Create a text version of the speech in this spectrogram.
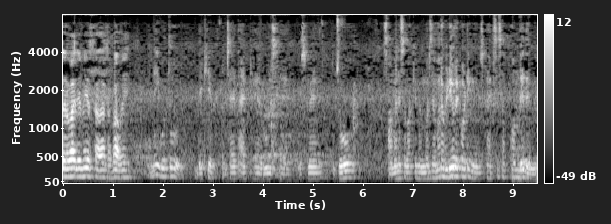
दरवाजे में सभा हुई? नहीं वो तो देखिए पंचायत एक्ट है रूल्स है उसमें जो सामान्य सभा के मेंबर्स है हमारा वीडियो रिकॉर्डिंग है उसका एक्सेस आपको हम दे देंगे।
